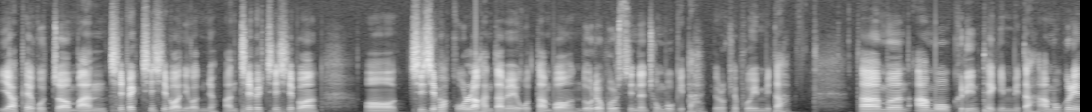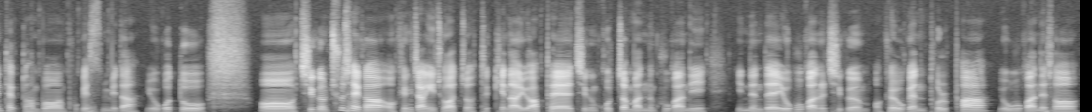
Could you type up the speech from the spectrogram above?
이 앞에 고점 1,770원이거든요. 1,770원 어 지지받고 올라간다면 이것도 한번 노려볼 수 있는 종목이다. 이렇게 보입니다. 다음은 아모 그린텍입니다. 아모 그린텍도 한번 보겠습니다. 요것도 어 지금 추세가 어 굉장히 좋았죠. 특히나 요 앞에 지금 고점 맞는 구간이 있는데 요 구간을 지금 어 결국에는 돌파 요 구간에서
